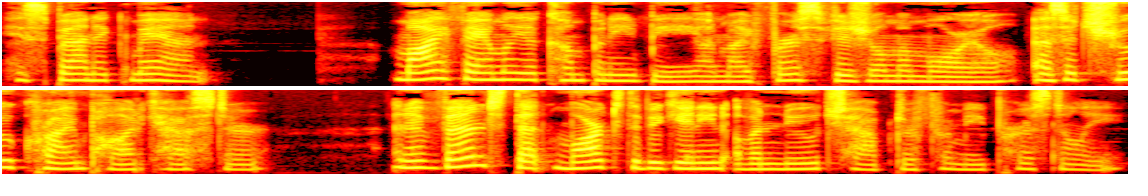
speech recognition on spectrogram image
Hispanic man. My family accompanied me on my first visual memorial as a true crime podcaster, an event that marked the beginning of a new chapter for me personally.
